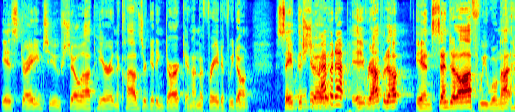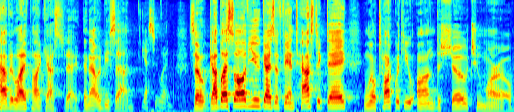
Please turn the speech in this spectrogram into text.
is starting to show up here, and the clouds are getting dark. And I'm afraid if we don't save we the show, wrap it up, and, wrap it up, and send it off, we will not have a live podcast today, and that would be sad. Yes, it would. So God bless all of you. you guys, have a fantastic day, and we'll talk with you on the show tomorrow.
